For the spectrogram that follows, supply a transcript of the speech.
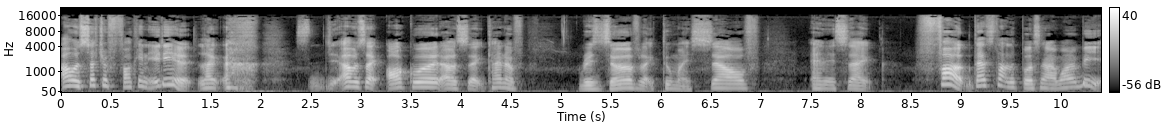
I was such a fucking idiot. Like, I was, like, awkward. I was, like, kind of reserved like to myself and it's like fuck that's not the person i want to be.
